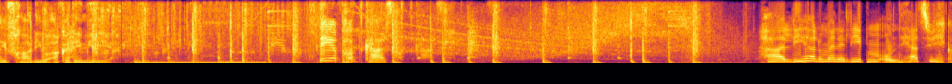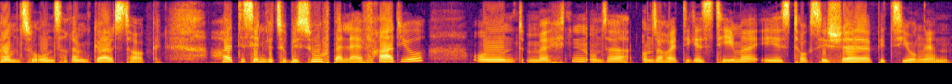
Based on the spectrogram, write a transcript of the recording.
Live-Radio Akademie. Der Podcast. Hallo meine Lieben und herzlich willkommen zu unserem Girls Talk. Heute sind wir zu Besuch bei Live Radio und möchten unser unser heutiges Thema ist toxische Beziehungen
